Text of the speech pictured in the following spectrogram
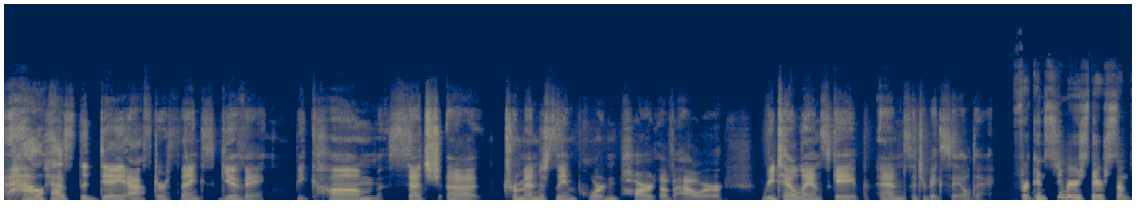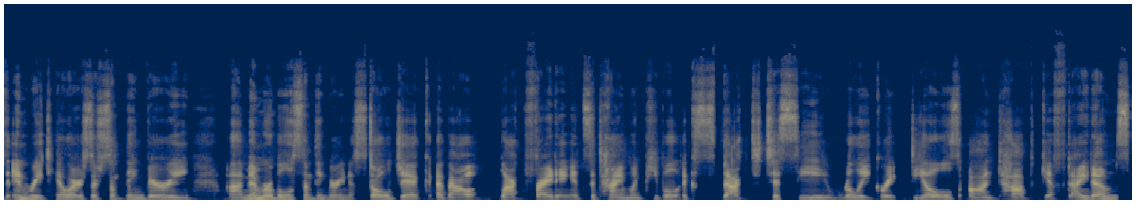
how has the day after Thanksgiving become such a tremendously important part of our retail landscape and such a big sale day? For consumers, there's something in retailers, there's something very uh, memorable, something very nostalgic about Black Friday. It's a time when people expect to see really great deals on top gift items,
